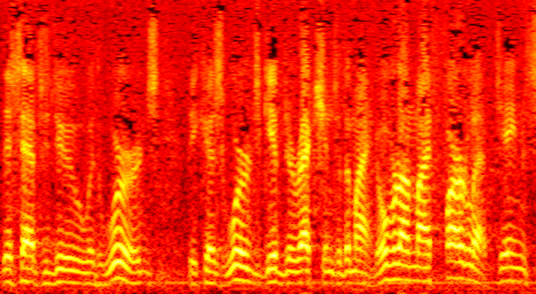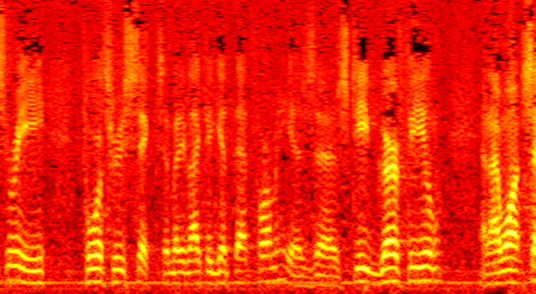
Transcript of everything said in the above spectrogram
This has to do with words because words give direction to the mind. Over on my far left, James 3, 4 through 6. Somebody like to get that for me? As uh, Steve Garfield. And I want 2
